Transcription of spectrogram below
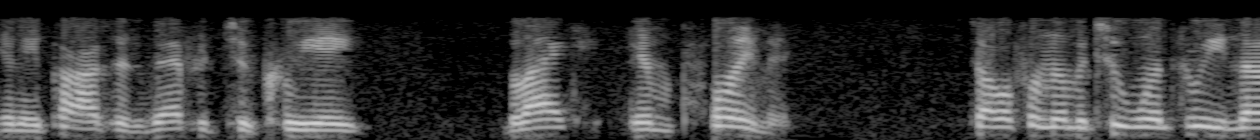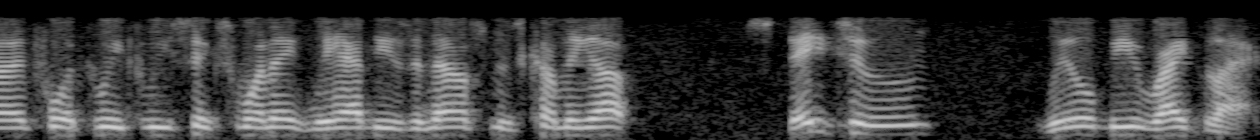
in a positive effort to create black employment. Telephone number 213-943-3618. We have these announcements coming up. Stay tuned. We'll be right back.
